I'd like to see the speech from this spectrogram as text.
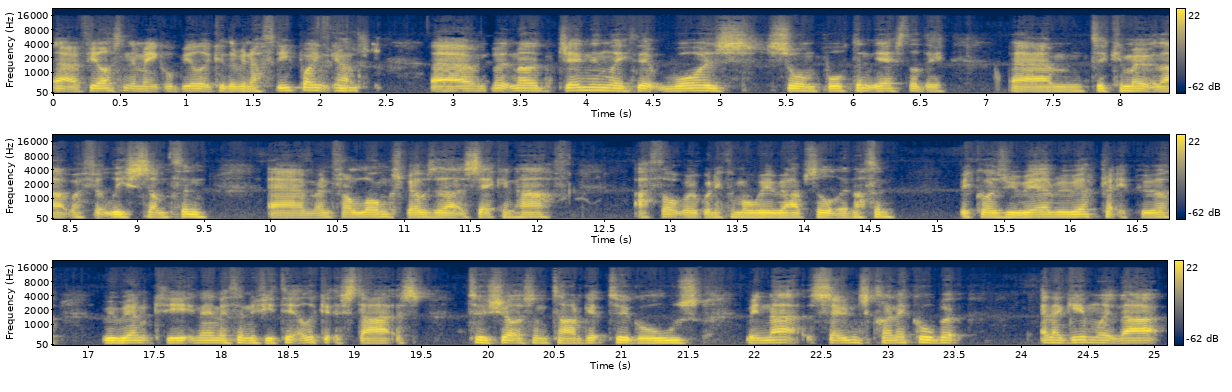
Uh, if you listen to Michael Beale, it could have been a three point gap. Um, but no, genuinely, it was so important yesterday um, to come out of that with at least something. Um, and for long spells of that second half, I thought we were going to come away with absolutely nothing because we were we were pretty poor. We weren't creating anything. If you take a look at the stats, two shots on target, two goals. I mean that sounds clinical, but in a game like that,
